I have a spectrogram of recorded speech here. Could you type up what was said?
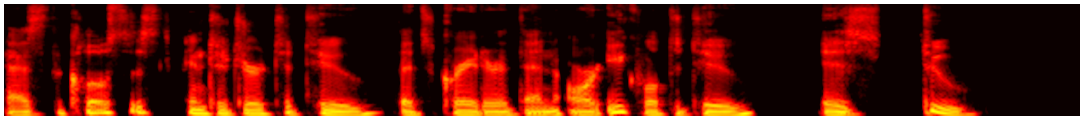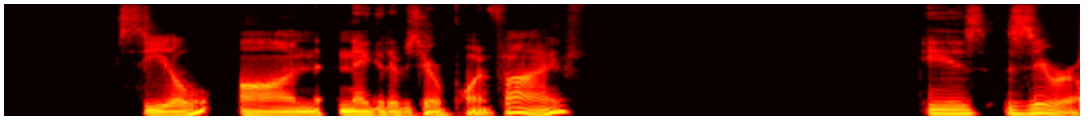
as the closest integer to 2 that's greater than or equal to 2 is 2. Ceil on negative 0.5 is 0.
